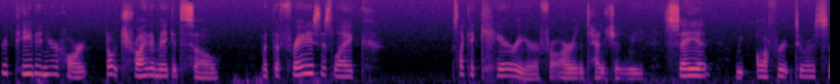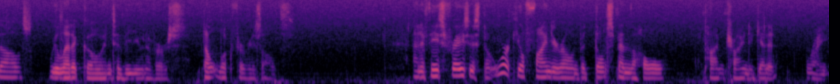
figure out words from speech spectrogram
repeat in your heart don't try to make it so. But the phrase is like it's like a carrier for our intention. We say it, we offer it to ourselves, we let it go into the universe. Don't look for results. And if these phrases don't work, you'll find your own, but don't spend the whole time trying to get it right.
